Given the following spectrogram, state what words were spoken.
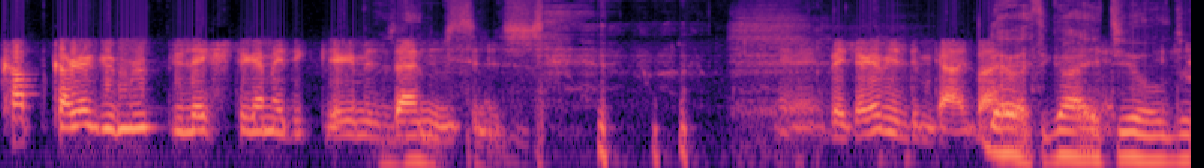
Kap kara gümrüklüleştiremediklerimizden misiniz? e, becerebildim galiba. Evet gayet iyi oldu.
